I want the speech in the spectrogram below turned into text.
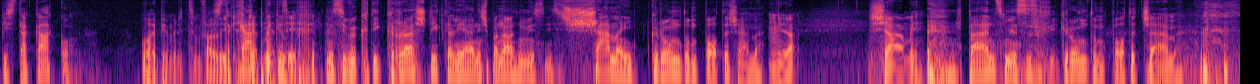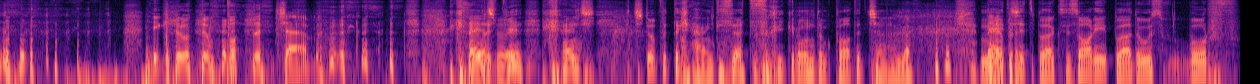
Pistaccaco. Wo ich bin mir jetzt im Fall wirklich gerade Staccato. nicht sicher. Wir sind wirklich die grösste italienische Banane. Wir müssen uns schämen, in Grund und Boden schämen. Ja. Schame. Die Bands müssen sich in Grund und Boden schämen. In Grund und Boden schämen. Sehr Kennst du gut. kennst du die Stubbengang? Die sollten sich in Grund und Boden schämen. Nein, Ja, das ist jetzt blöd. gewesen. Sorry, blöder Auswurf,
